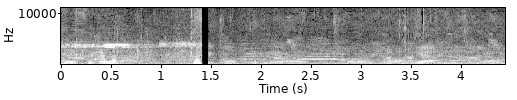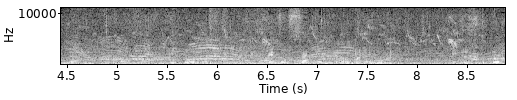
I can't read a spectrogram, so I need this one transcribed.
Are you keeping the Yeah. Vito, Vito's second hit over there. He just looked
